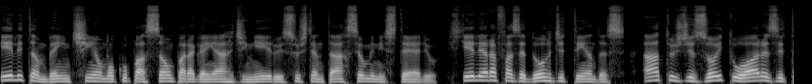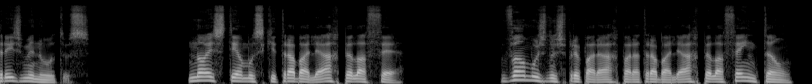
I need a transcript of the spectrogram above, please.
Ele também tinha uma ocupação para ganhar dinheiro e sustentar seu ministério. Ele era fazedor de tendas, Atos 18 horas e 3 minutos. Nós temos que trabalhar pela fé. Vamos nos preparar para trabalhar pela fé então,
